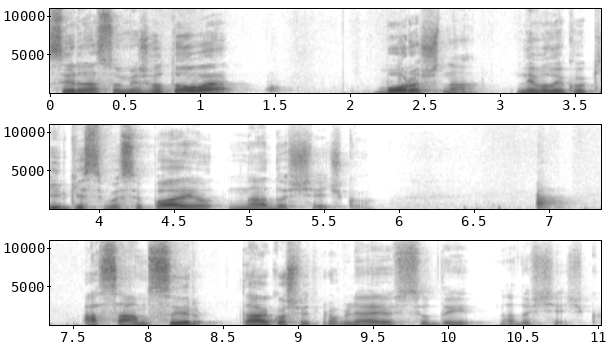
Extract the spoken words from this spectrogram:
Сирна суміш готова. Борошно невелику кількість висипаю на дощечку. А сам сир також відправляю сюди на дощечку.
